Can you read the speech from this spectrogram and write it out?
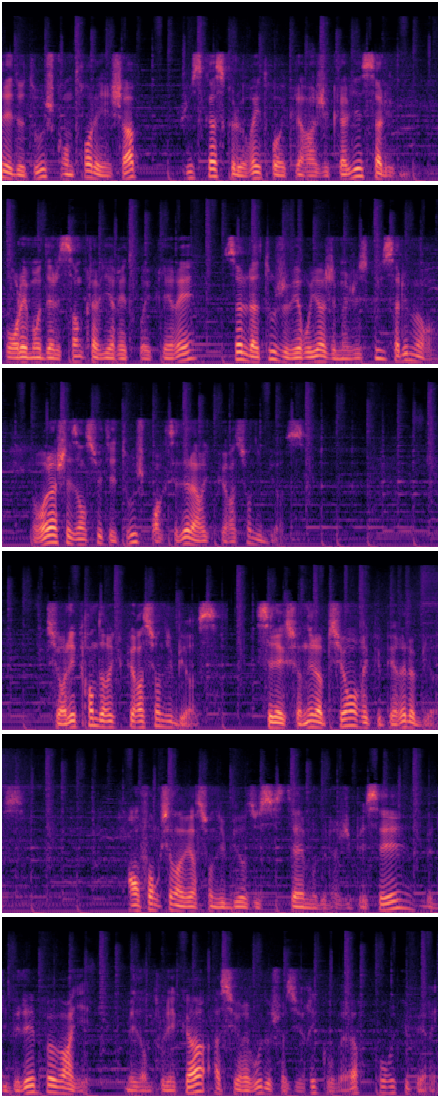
les deux touches CTRL et échappe jusqu'à ce que le rétroéclairage du clavier s'allume. Pour les modèles sans clavier rétroéclairé, seule la touche de verrouillage des majuscules s'allumera. Relâchez ensuite les touches pour accéder à la récupération du BIOS. Sur l'écran de récupération du BIOS, sélectionnez l'option Récupérer le BIOS. En fonction de la version du BIOS du système ou de l'âge du PC, le libellé peut varier, mais dans tous les cas, assurez-vous de choisir Recover pour récupérer.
